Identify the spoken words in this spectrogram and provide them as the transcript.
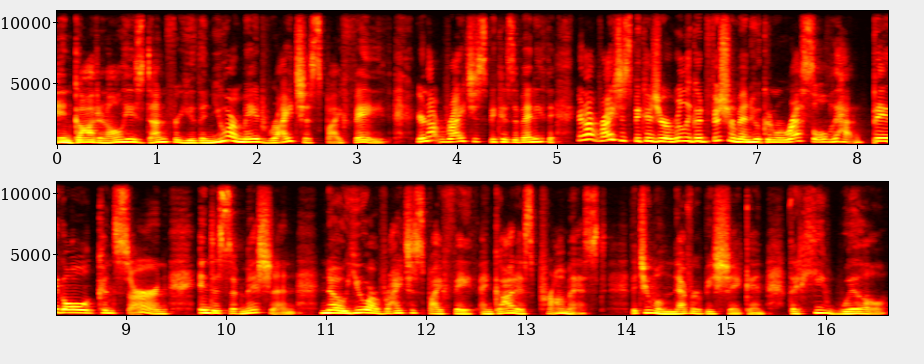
in God and all He's done for you, then you are made righteous by faith. You're not righteous because of anything. You're not righteous because you're a really good fisherman who can wrestle that big old concern into submission. No, you are righteous by faith, and God has promised that you will never be shaken, that He will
